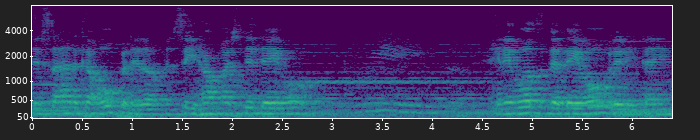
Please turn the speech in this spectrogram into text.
decided to open it up and see how much did they owe. And it wasn't that they owed anything.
